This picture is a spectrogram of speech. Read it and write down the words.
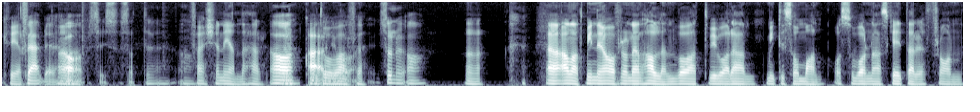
Kvel. kvävde. Ja, Ja. precis. Så att, eh, ja. För jag känner igen det här. Ja, jag kommer inte ihåg varför. Så nu, ja. Ja. Ett annat minne jag har från den hallen var att vi var där mitt i sommaren och så var det några skatare från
